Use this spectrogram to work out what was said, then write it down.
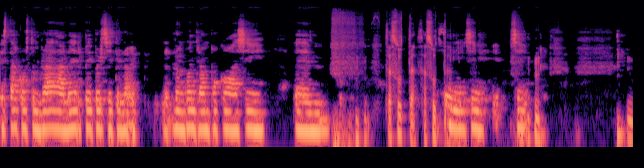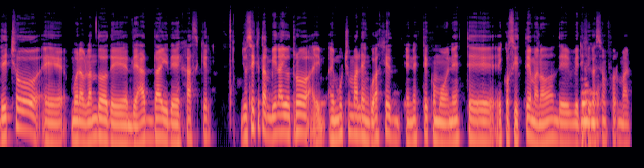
está acostumbrada a leer papers sí que lo encuentra un poco así. Em, se asusta, se asusta. sí, sí, sí. De hecho, eh, bueno, hablando de, de Adda y de Haskell, yo sé que también hay otro, hay, hay mucho más lenguaje en este, como en este ecosistema, ¿no? De verificación formal.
